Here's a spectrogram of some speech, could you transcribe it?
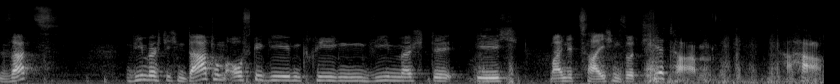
Satz. Wie möchte ich ein Datum ausgegeben kriegen? Wie möchte ich meine Zeichen sortiert haben. Haha.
